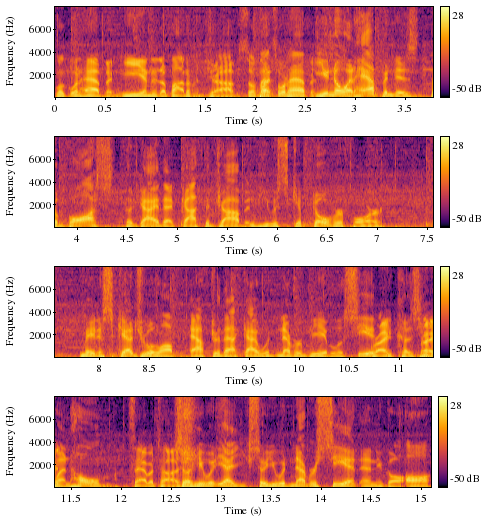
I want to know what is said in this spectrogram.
look what happened. He ended up out of a job. So that's what happened. You know what happened is the boss, the guy that got the job and he was skipped over for, made a schedule up after that guy would never be able to see it Right, because he right. went home. Sabotage. So he would, yeah. So you would never see it, and you go, "Oh,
